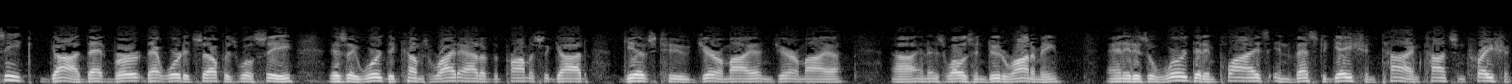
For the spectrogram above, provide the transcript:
seek God, that ver- that word itself, as we'll see, is a word that comes right out of the promise of God gives to Jeremiah and Jeremiah, uh, and as well as in Deuteronomy, and it is a word that implies investigation, time, concentration.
